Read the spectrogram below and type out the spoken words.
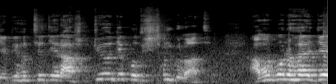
যেটি হচ্ছে যে রাষ্ট্রীয় যে প্রতিষ্ঠানগুলো আছে, আমার মনে হয় যে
